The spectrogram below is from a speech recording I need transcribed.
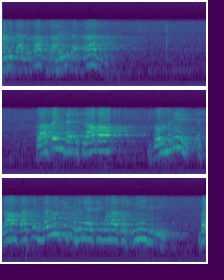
ہمیں تعلقات ظاہری برقرار بنا خلاصہ ان در اسلام ظلم نہیں اسلام کہتے ہیں نروچ ایک مثلا ایسی گناہ دشمنی بھی بھی بل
